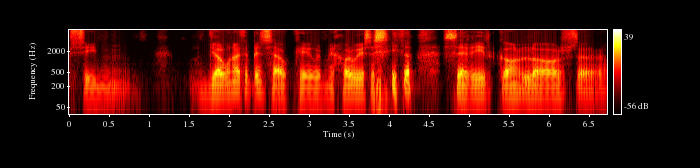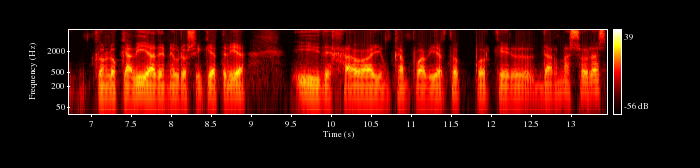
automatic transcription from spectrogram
si... Yo alguna vez he pensado que mejor hubiese sido seguir con, los, eh, con lo que había de neuropsiquiatría y dejaba ahí un campo abierto, porque el dar más horas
